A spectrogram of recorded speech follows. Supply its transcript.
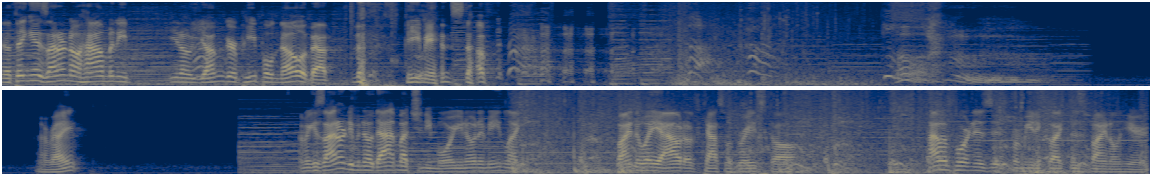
The thing is, I don't know how many, you know, younger people know about the He-Man stuff. All right. I mean, because I don't even know that much anymore, you know what I mean? Like, find a way out of Castle Grayskull. How important is it for me to collect this vinyl here?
